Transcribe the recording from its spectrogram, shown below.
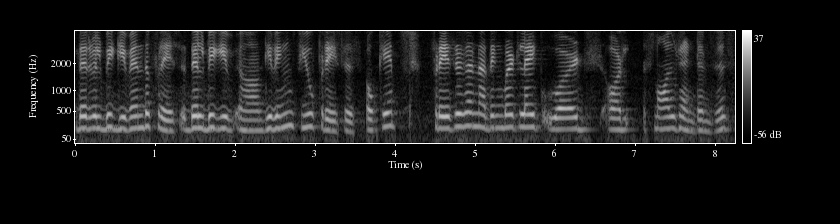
there will be given the phrase they'll be give, uh, giving few phrases okay? Phrases are nothing but like words or small sentences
